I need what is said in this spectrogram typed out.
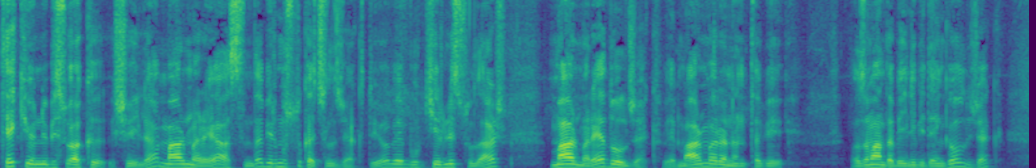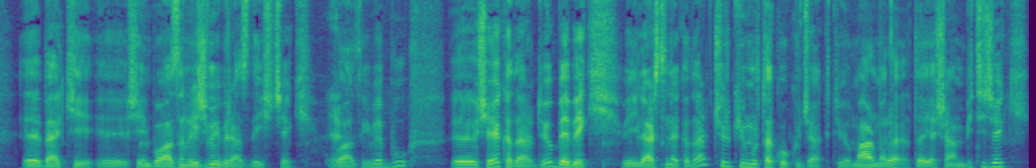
tek yönlü bir su akışıyla Marmara'ya aslında bir musluk açılacak diyor ve bu kirli sular Marmara'ya dolacak ve Marmara'nın tabii o zaman da belli bir denge olacak. Ee, belki e, şeyin Boğaz'ın rejimi biraz değişecek Evet. Boğaz'ı ve bu e, şeye kadar diyor bebek ve ilerisine kadar çürük yumurta kokacak diyor. Marmara'da yaşam bitecek.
